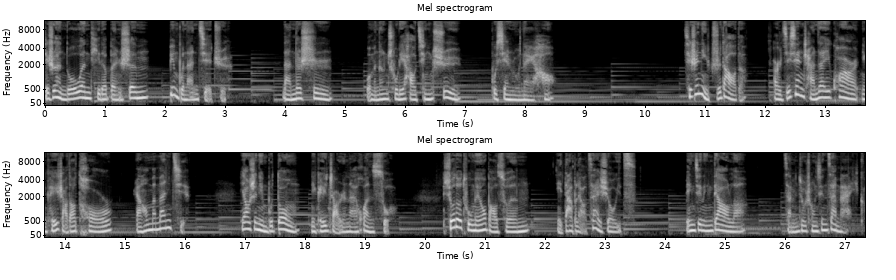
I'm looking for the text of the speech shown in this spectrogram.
其实很多问题的本身并不难解决，难的是我们能处理好情绪，不陷入内耗。其实你知道的，耳机线缠在一块儿，你可以找到头儿，然后慢慢解；钥匙拧不动，你可以找人来换锁；修的图没有保存，你大不了再修一次；冰激凌掉了，咱们就重新再买一个。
